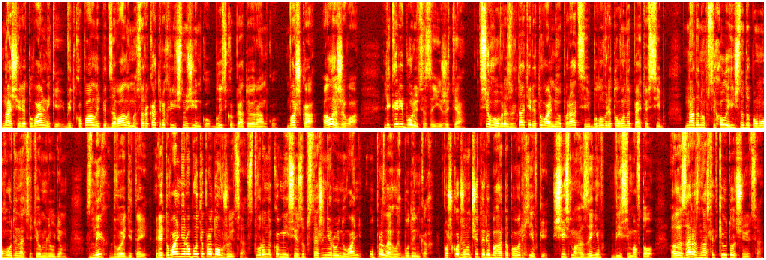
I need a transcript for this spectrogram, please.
Наші рятувальники відкопали під завалами 43-річну жінку близько п'ятої ранку. Важка, але жива. Лікарі борються за її життя. Всього в результаті рятувальної операції було врятовано 5 осіб, надано психологічну допомогу 11 людям. З них двоє дітей. Рятувальні роботи продовжуються. Створено комісії з обстеження руйнувань у прилеглих будинках. Пошкоджено 4 багатоповерхівки, 6 магазинів, 8 авто. Але зараз наслідки уточнюються.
